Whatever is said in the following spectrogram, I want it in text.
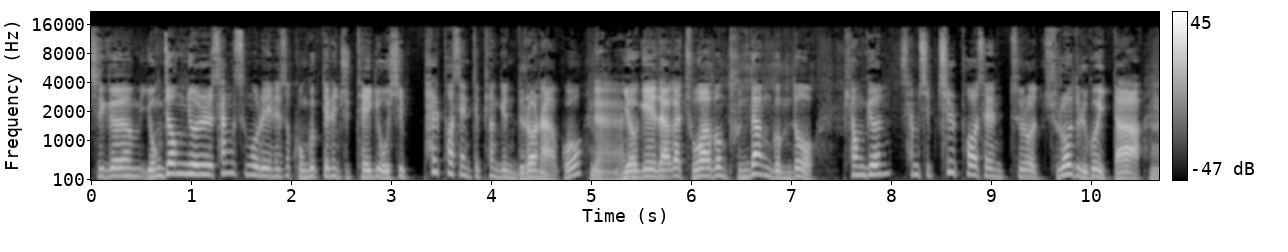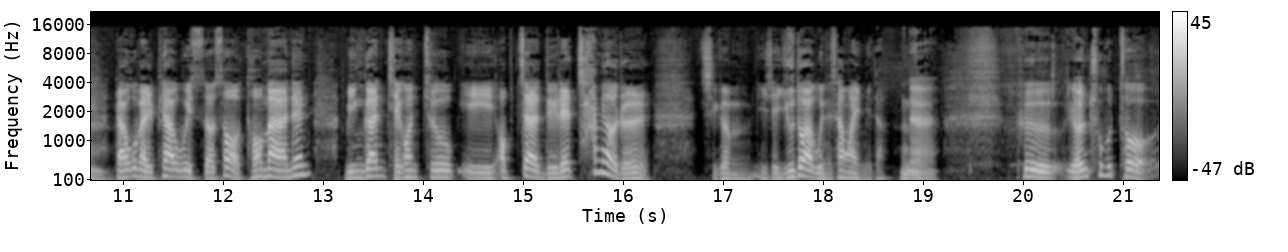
지금 용적률 상승으로 인해서 공급되는 주택이 58% 평균 늘어나고 네. 여기에다가 조합원 분담금도 평균 37%로 줄어들고 있다라고 음. 발표하고 있어서 더 많은 민간 재건축 이 업자들의 참여를 지금 이제 유도하고 있는 상황입니다. 네. 그 연초부터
